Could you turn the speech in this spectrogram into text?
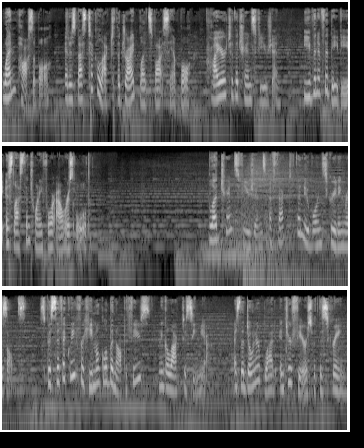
When possible, it is best to collect the dried blood spot sample prior to the transfusion, even if the baby is less than 24 hours old. Blood transfusions affect the newborn screening results, specifically for hemoglobinopathies and galactosemia, as the donor blood interferes with the screen.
